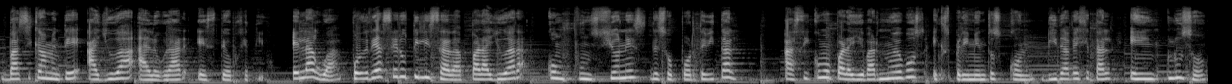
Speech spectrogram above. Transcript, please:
básicamente ayuda a lograr este objetivo. El agua podría ser utilizada para ayudar con funciones de soporte vital, así como para llevar nuevos experimentos con vida vegetal e incluso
